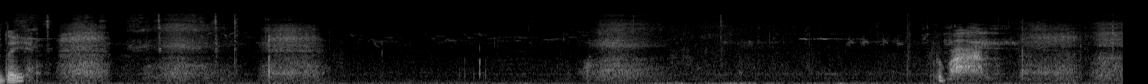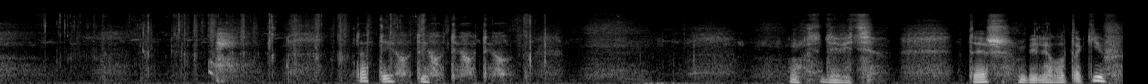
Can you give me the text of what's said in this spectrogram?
Оде є. Та тихо, тихо, тихо, тихо. Ось дивіться. Теж біля латаків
